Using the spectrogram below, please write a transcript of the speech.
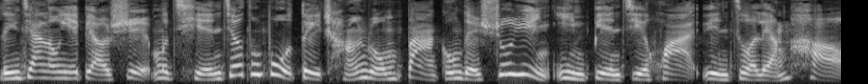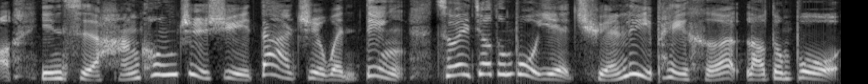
林佳龙也表示，目前交通部对长荣罢工的疏运应变计划运作良好，因此航空秩序大致稳定。此外，交通部也全力配合劳动部，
